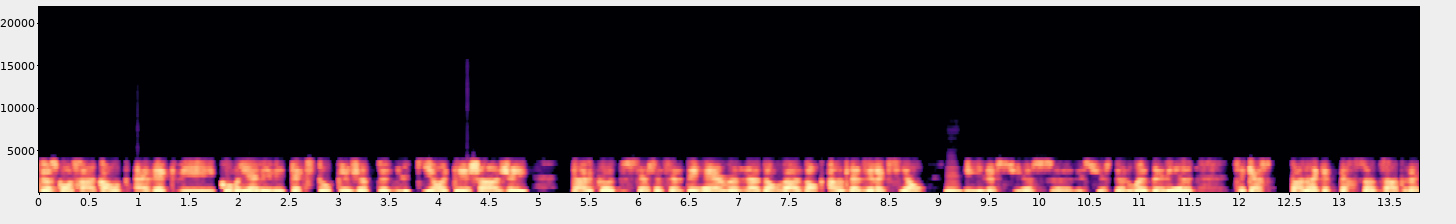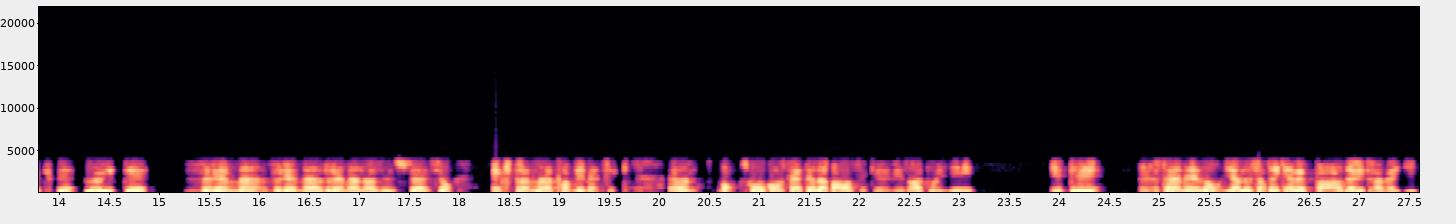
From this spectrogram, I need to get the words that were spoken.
de ce qu'on se rend compte avec les courriels et les textos que j'ai obtenus qui ont été échangés dans le cas du CHSLD Aaron à Dorval, donc entre la direction hmm. et le CIUS, le CIUS de l'ouest de l'île, c'est qu'à pendant que personne s'en préoccupait, eux étaient vraiment, vraiment, vraiment dans une situation extrêmement problématique. Euh, bon, ce qu'on constatait d'abord, c'est que les employés étaient à la maison. Il y en a certains qui avaient peur d'aller travailler,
